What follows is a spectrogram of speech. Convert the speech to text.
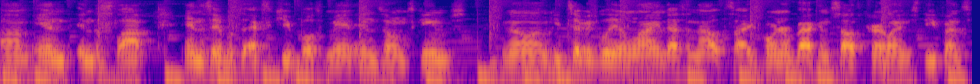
um, and in the slot, and is able to execute both man and zone schemes. You know, um, he typically aligned as an outside cornerback in South Carolina's defense,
